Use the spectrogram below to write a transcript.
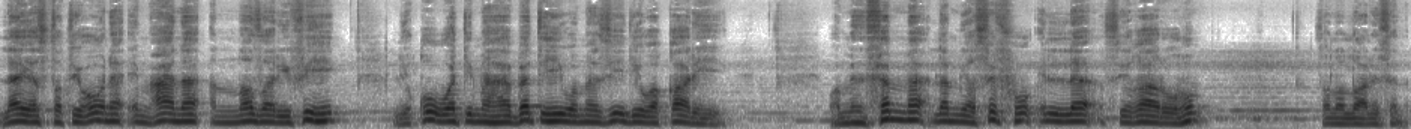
لا يستطيعون إمعان النظر فيه لقوة مهابته ومزيد وقاره ومن ثم لم يصفه إلا صغارهم صلى الله عليه وسلم.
